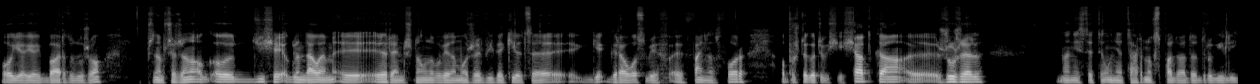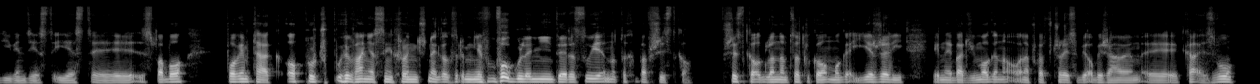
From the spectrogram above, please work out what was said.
Ojoj, oj, bardzo dużo. Przyznam szczerze, no, o, dzisiaj oglądałem y, ręczną, no bo wiadomo, że Vive Kielce y, grało sobie w Final Four. Oprócz tego oczywiście siatka, y, żużel. No niestety Unia Tarnów spadła do drugiej ligi, więc jest, jest y, słabo. Powiem tak, oprócz pływania synchronicznego, które mnie w ogóle nie interesuje, no to chyba wszystko wszystko oglądam, co tylko mogę jeżeli jak najbardziej mogę, no na przykład wczoraj sobie obejrzałem y, KSW,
